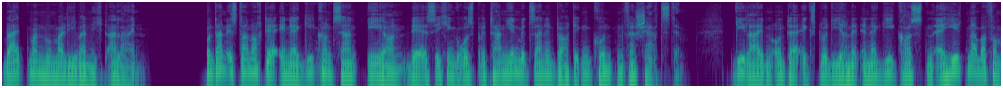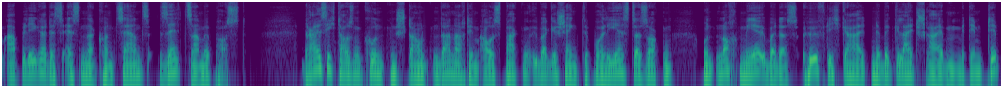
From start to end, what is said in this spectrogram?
bleibt man nun mal lieber nicht allein. Und dann ist da noch der Energiekonzern E.ON, der es sich in Großbritannien mit seinen dortigen Kunden verscherzte. Die leiden unter explodierenden Energiekosten, erhielten aber vom Ableger des Essener Konzerns seltsame Post. 30.000 Kunden staunten da nach dem Auspacken über geschenkte Polyestersocken und noch mehr über das höflich gehaltene Begleitschreiben mit dem Tipp,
